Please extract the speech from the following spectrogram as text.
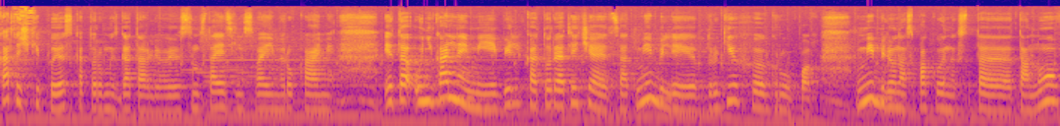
карточки ПС, которые мы изготавливали самостоятельно своими руками. Это уникальная мебель, которая отличается от мебели в других э, группах. Мебель у нас спокойных тонов,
